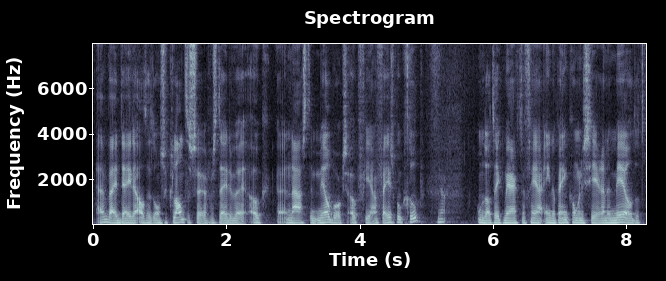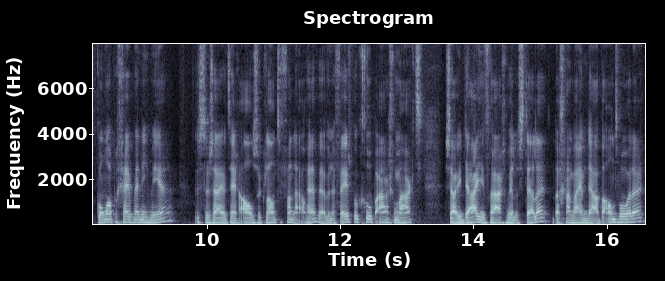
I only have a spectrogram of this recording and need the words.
hè, wij deden altijd onze klantenservice, deden we ook eh, naast de mailbox ook via een Facebookgroep. Ja. Omdat ik merkte van ja, één op één communiceren en een mail, dat kon op een gegeven moment niet meer. Dus toen zeiden we tegen al onze klanten van nou, hè, we hebben een Facebookgroep aangemaakt. Zou je daar je vraag willen stellen? Dan gaan wij hem daar beantwoorden.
